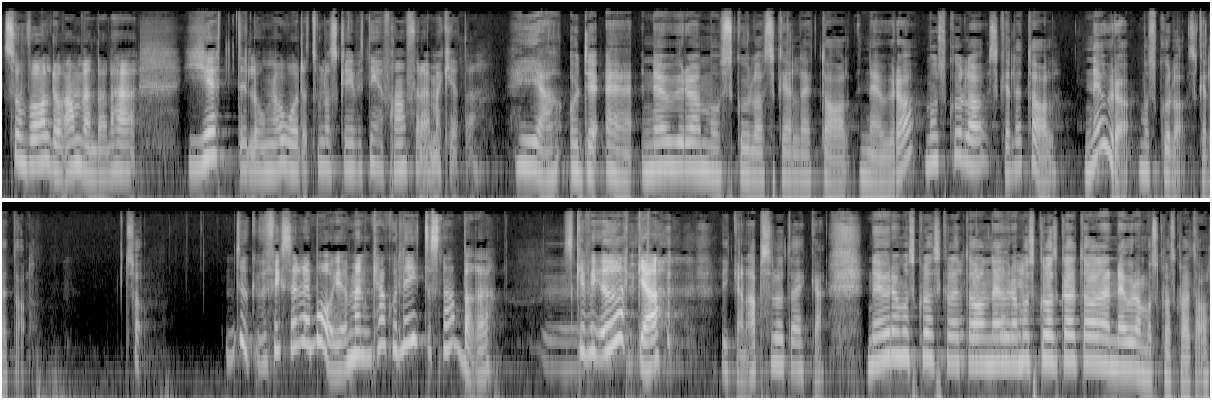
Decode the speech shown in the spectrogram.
Som valde att använda det här jättelånga ordet som du har skrivit ner framför dig Maketa. Ja, och det är neuromuskuloskeletal, neuromuskuloskeletal, neuromuskuloskeletal. Så. Du fixade det bra ju, men kanske lite snabbare. Ska vi öka? vi kan absolut öka. Neuromuskuloskeletal, neuromuskuloskeletal, neuromuskuloskeletal.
